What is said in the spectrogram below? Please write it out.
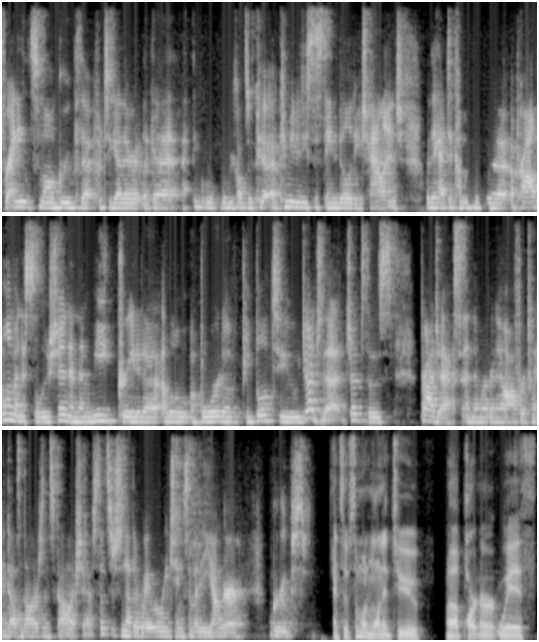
for any small group that put together like a i think what we call it a, community sustainability challenge where they had to come up with a, a problem and a solution and then we created a, a, little a board of people to judge that judge those projects and then we're going to offer $20000 in scholarships. That's just another way we're reaching some of the younger groups. And so if someone wanted to uh, partner with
